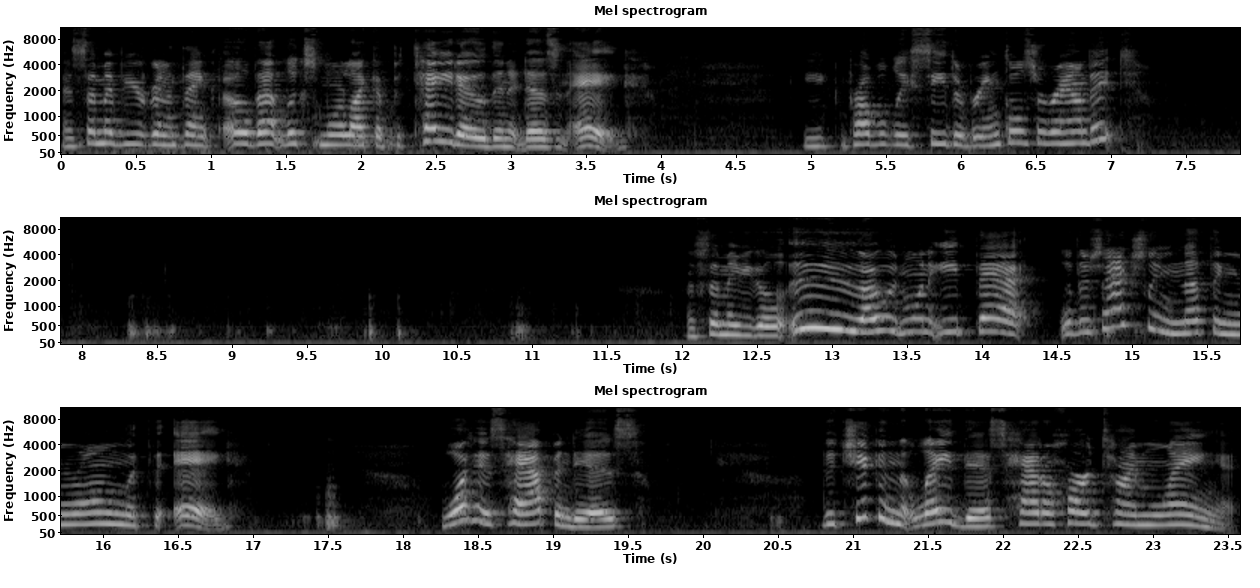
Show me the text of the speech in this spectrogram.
And some of you are going to think, oh, that looks more like a potato than it does an egg. You can probably see the wrinkles around it. And some of you go, ooh, I wouldn't want to eat that. Well, there's actually nothing wrong with the egg. What has happened is the chicken that laid this had a hard time laying it.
